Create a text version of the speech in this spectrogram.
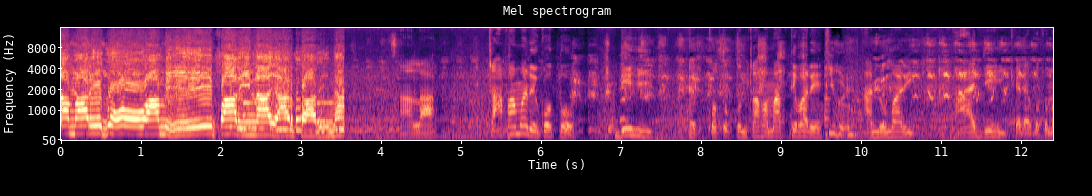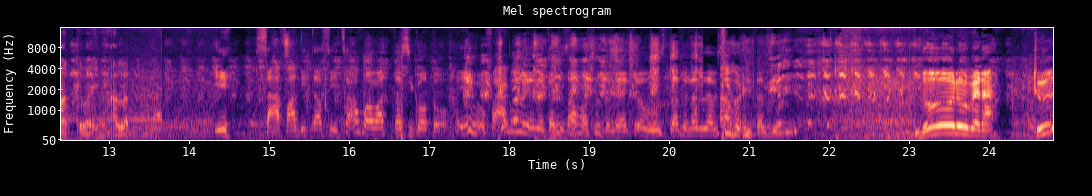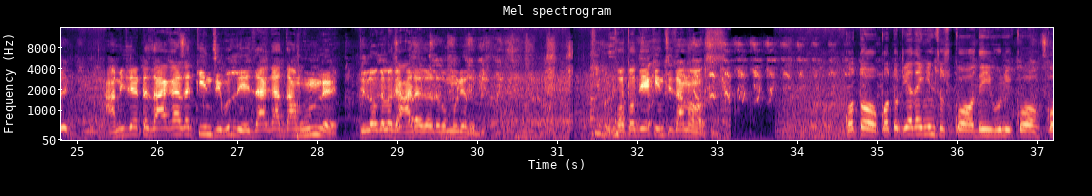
আমারে গো আমি পারি না আর পারি না। চাপা মারে কত? দেহি কতক্ষণ চাপা মারতে পারে? আমিও মারি। দেহি কেটা কত মারতে পারে আল্লাহ। এ চাপা দিতাছি চাপা মারতাছি কত? এ পাগল হয়ে যেতাছি চাপা শুধু না তো বুঝতাছে না যে আমি চাপা দিতাছি দৌড়ো বেড়া ঠিক আমি যে একটা জায়গাটা কিনছি বুঝলি? এই জায়গার দাম শুনলে তুই লগে লগে আড়া গাড়া মরিয়া যাবি। কত দিয়ে কিনছি জানস? কত কত টিয়া দেয় কিনছিস? ক দেহি হুনি ক ক।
